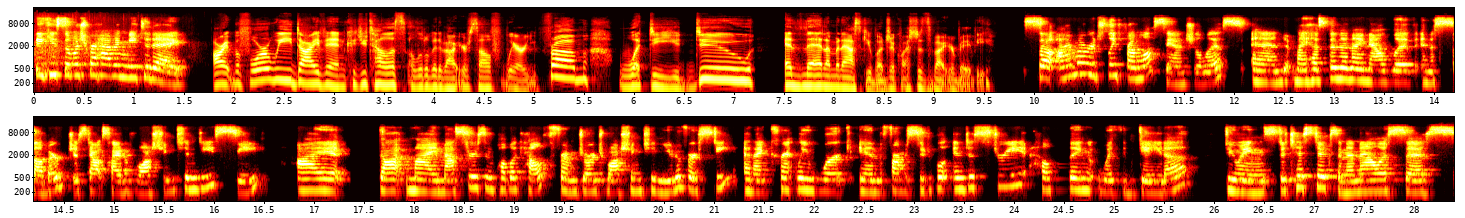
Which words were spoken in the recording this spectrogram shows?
Thank you so much for having me today. All right, before we dive in, could you tell us a little bit about yourself? Where are you from? What do you do? And then I'm going to ask you a bunch of questions about your baby. So, I'm originally from Los Angeles, and my husband and I now live in a suburb just outside of Washington, D.C. I got my master's in public health from George Washington University, and I currently work in the pharmaceutical industry, helping with data, doing statistics and analysis,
